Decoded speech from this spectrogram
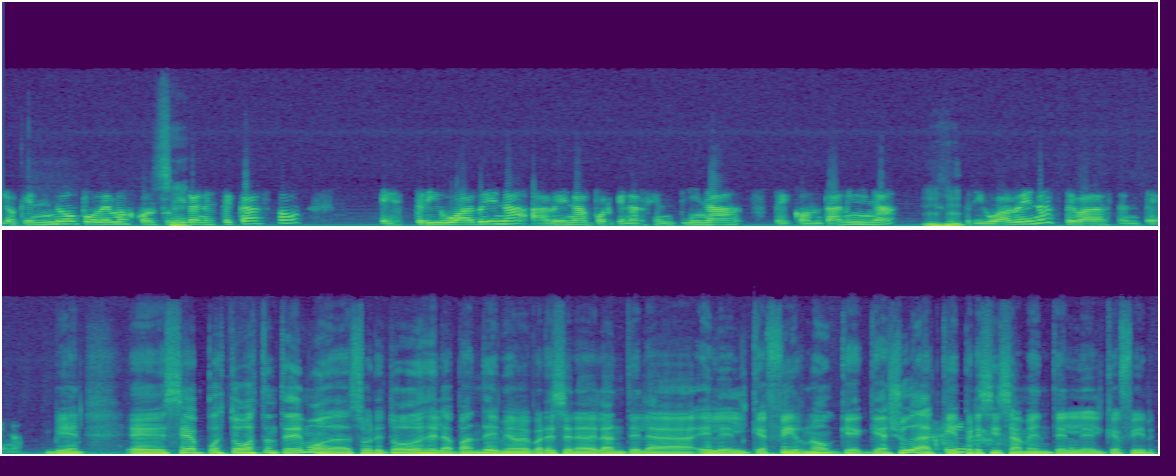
Lo que no podemos consumir en este caso es trigo avena, avena porque en Argentina se contamina, trigo avena, cebada centeno. Bien, eh, se ha puesto bastante de moda, sobre todo desde la pandemia, me parece en adelante la, el, kefir, ¿no? Que, ayuda a qué precisamente el, el kefir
